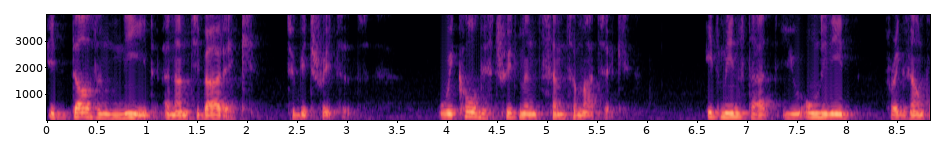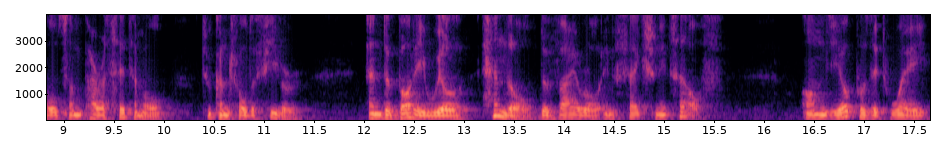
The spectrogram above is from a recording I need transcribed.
it doesn't need an antibiotic to be treated. We call this treatment symptomatic. It means that you only need, for example, some paracetamol to control the fever and the body will handle the viral infection itself. On the opposite way,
